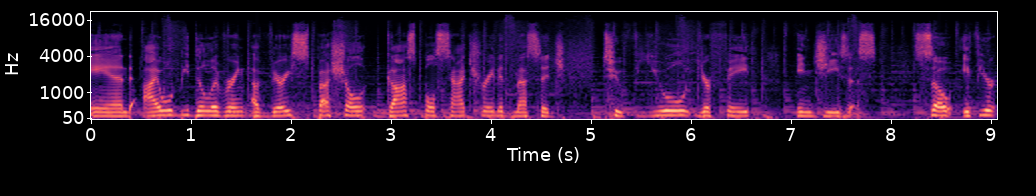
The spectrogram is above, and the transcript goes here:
and I will be delivering a very special gospel saturated message to fuel your faith in Jesus. So, if you're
